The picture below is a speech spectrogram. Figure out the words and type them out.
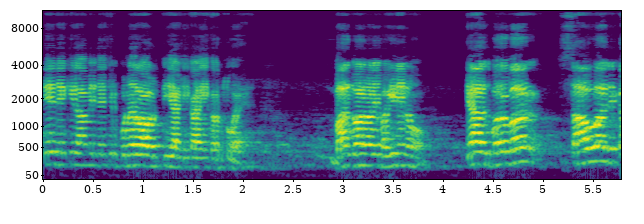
ते देखील आम्ही त्याची पुनरावृत्ती या ठिकाणी करतोय. बांधवांनो बहिणीनो त्याचबरोबर सहावं एक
